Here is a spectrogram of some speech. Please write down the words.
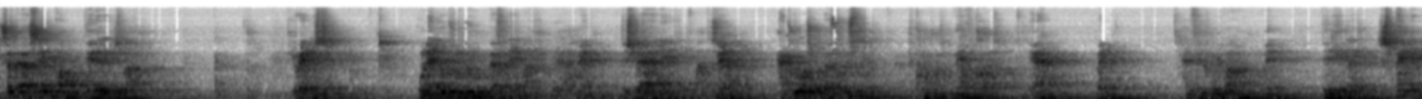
så lad os se, om det er det rigtige svar. Johannes, Ronaldo kunne være fra Danmark, Ja. men desværre er han ikke. Men han kunne også godt være forvisende. Det kunne godt, men han var godt. Ja, men han fik hurtigt varme, men det er det heller ikke. Spanien,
